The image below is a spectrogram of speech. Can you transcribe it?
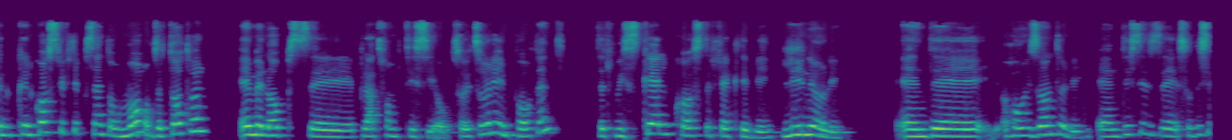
can, can cost 50% or more of the total MLOps uh, platform TCO. So it's really important that we scale cost effectively, linearly, and uh, horizontally. And this is uh, so. This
